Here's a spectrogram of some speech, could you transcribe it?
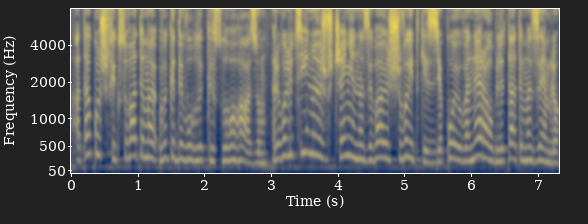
а також фіксуватиме викиди вуглекислого газу. Революційною ж вчені називають швидкість, з якою Венера облітатиме Землю.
